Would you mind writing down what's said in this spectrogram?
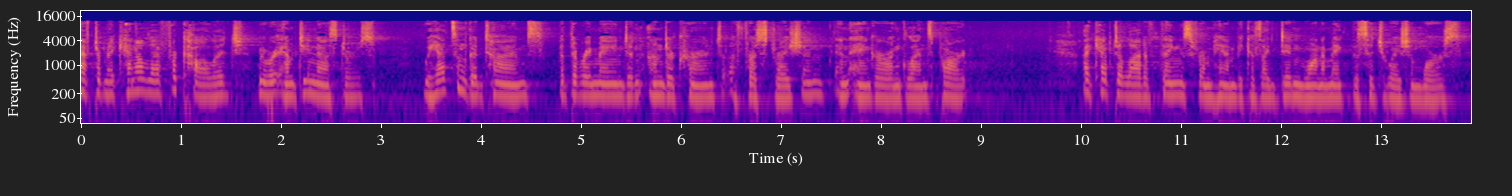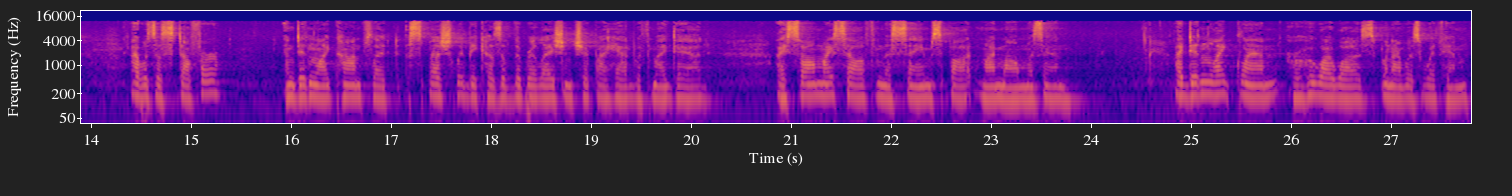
After McKenna left for college, we were empty nesters. We had some good times, but there remained an undercurrent of frustration and anger on Glenn's part. I kept a lot of things from him because I didn't want to make the situation worse. I was a stuffer and didn't like conflict, especially because of the relationship I had with my dad. I saw myself in the same spot my mom was in. I didn't like Glenn or who I was when I was with him.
